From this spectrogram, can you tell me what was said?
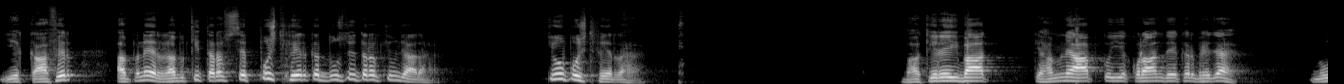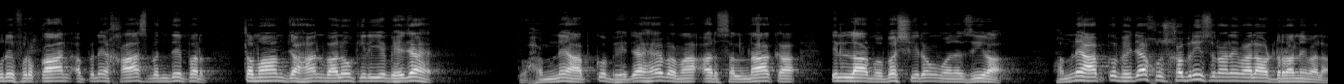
یہ کافر اپنے رب کی طرف سے پشت پھیر کر دوسری طرف کیوں جا رہا ہے؟ کیوں پشت پھیر رہا ہے؟ باقی رہی بات کہ ہم نے آپ کو یہ قرآن دے کر بھیجا ہے۔ نور فرقان اپنے خاص بندے پر تمام جہان والوں کے لیے بھیجا ہے۔ تو ہم نے آپ کو بھیجا ہے، وما ارسلنا کا اللہ مبشروں و نذیرہ ہم نے آپ کو بھیجا خوشخبری سنانے والا اور ڈرانے والا۔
